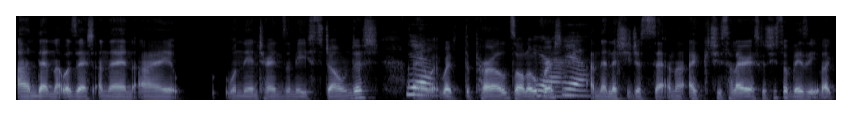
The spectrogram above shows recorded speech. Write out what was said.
and then that was it. And then I one of the interns and me stoned it uh, Yeah. with, with the pearls all over Yeah. it. Yeah. And then literally just said, and I, I- she's hilarious because she's so busy. Like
